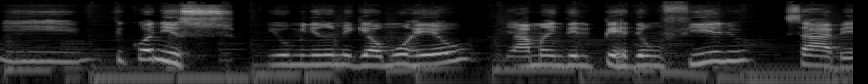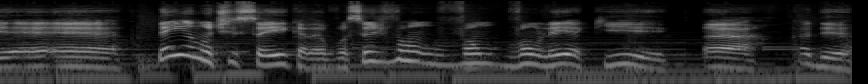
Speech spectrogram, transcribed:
e ficou nisso. E o menino Miguel morreu, a mãe dele perdeu um filho, sabe? É, é... Tem a notícia aí, cara. Vocês vão, vão, vão ler aqui. É, Cadê?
